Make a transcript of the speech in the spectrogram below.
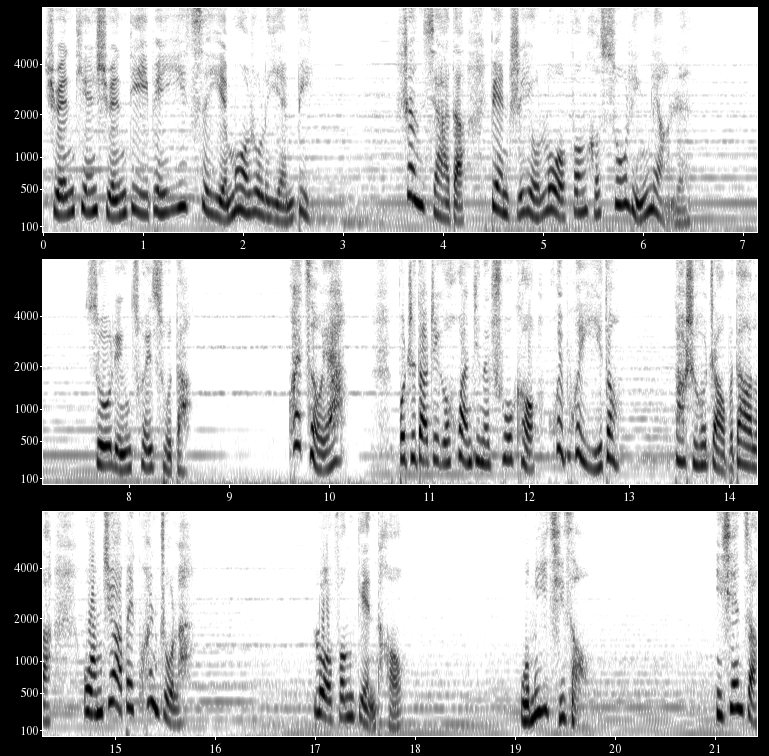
玄天玄地便依次也没入了岩壁，剩下的便只有洛风和苏玲两人。苏玲催促道。快走呀！不知道这个幻境的出口会不会移动，到时候找不到了，我们就要被困住了。洛风点头，我们一起走。你先走，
